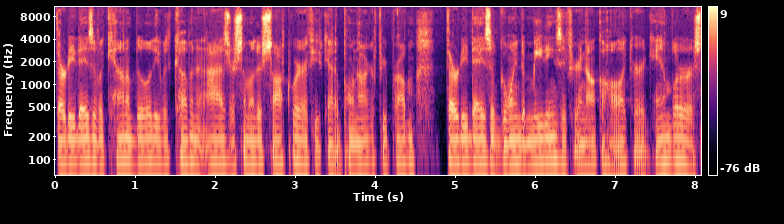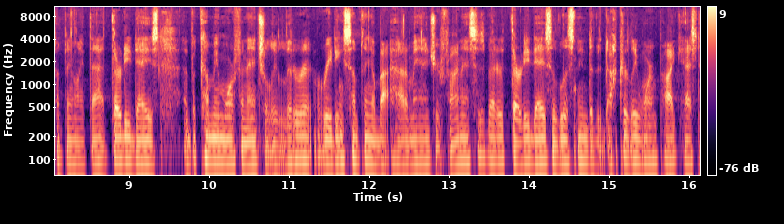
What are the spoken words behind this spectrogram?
30 days of accountability with Covenant Eyes or some other software if you've got a pornography problem, 30 days of going to meetings if you're an alcoholic or a gambler or something like that, 30 days of becoming more financially literate, reading something about how to manage your finances better, 30 days of listening to the Dr. Lee Warren podcast,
